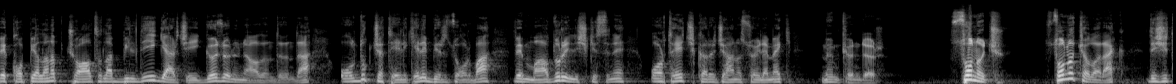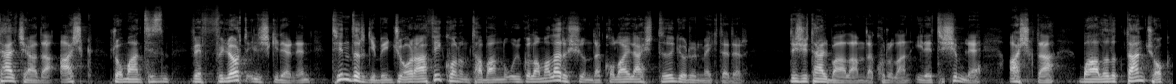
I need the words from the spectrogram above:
ve kopyalanıp çoğaltılabildiği gerçeği göz önüne alındığında oldukça tehlikeli bir zorba ve mağdur ilişkisini ortaya çıkaracağını söylemek mümkündür. Sonuç Sonuç olarak dijital çağda aşk, romantizm ve flört ilişkilerinin Tinder gibi coğrafi konum tabanlı uygulamalar ışığında kolaylaştığı görülmektedir dijital bağlamda kurulan iletişimle aşkta bağlılıktan çok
